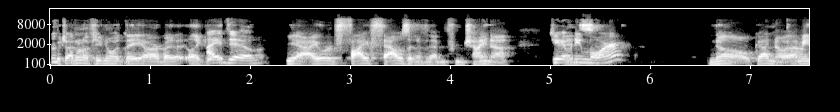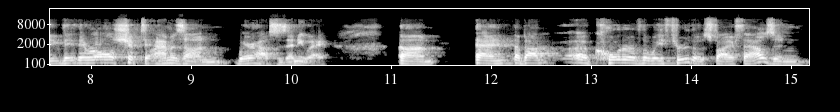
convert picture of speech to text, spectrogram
which I don't know if you know what they are, but like I do. yeah, I ordered five thousand of them from China. Do you have And any more? No, God, no. I mean, they, they were all shipped to Amazon warehouses anyway. Um, and about a quarter of the way through those 5,000,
